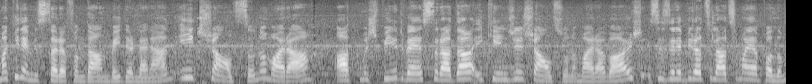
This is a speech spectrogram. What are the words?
Makinemiz tarafından belirlenen ilk şanslı numara 61 ve sırada ikinci şanslı numara var. Sizlere bir hatırlatma yapalım.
